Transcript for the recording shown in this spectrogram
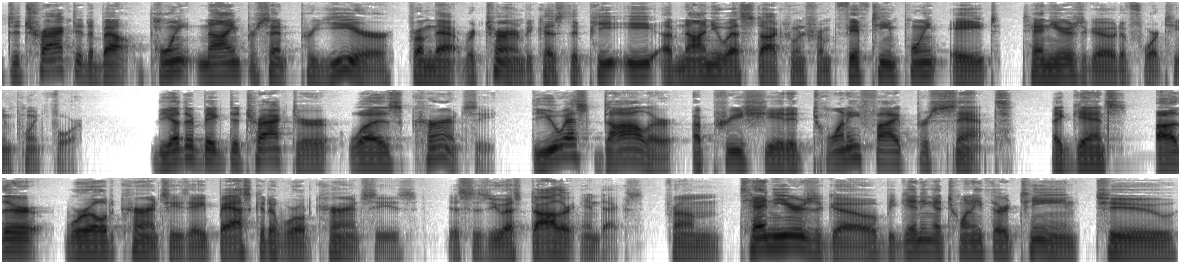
detracted about 0.9% per year from that return because the PE of non US stocks went from 15.8 10 years ago to 14.4. The other big detractor was currency. The US dollar appreciated 25% against other world currencies, a basket of world currencies. This is US dollar index. From 10 years ago, beginning of 2013 to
